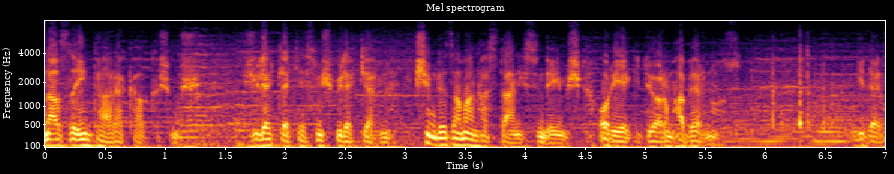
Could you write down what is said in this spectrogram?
Nazlı intihara kalkışmış. Jiletle kesmiş bileklerini. Şimdi zaman hastanesindeymiş. Oraya gidiyorum haberin olsun. Gidelim.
